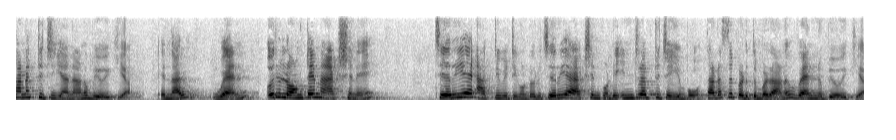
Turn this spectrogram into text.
കണക്ട് ചെയ്യാനാണ് ഉപയോഗിക്കുക. എന്നാൽ വെൻ ഒരു ലോങ് ടൈം ആക്ഷനെ ചെറിയ ആക്ടിവിറ്റി കൊണ്ട് ഒരു ചെറിയ ആക്ഷൻ കൊണ്ട് ഇന്ററപ്റ്റ് ചെയ്യുമ്പോൾ തടസ്സപ്പെടുത്തുമ്പോഴാണ് വെൻ ഉപയോഗിക്കുക.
